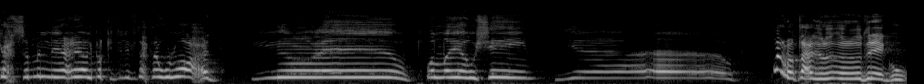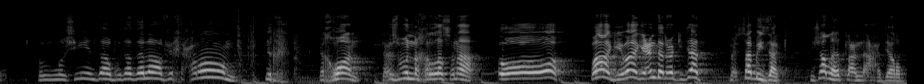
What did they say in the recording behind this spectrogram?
هذاك أحسن مني يا عيال ال package اللي فتحته أول واحد. ياوك والله يا هشين ياوك وين ما طلع رودريجو والله شين ذا أبو 3000 يا أخي حرام. يا أخي يا إخوان تحسبون خلصنا. أوه باقي باقي عندنا باكجات بحساب إيزاك. إن شاء الله يطلع لنا أحد يا رب.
